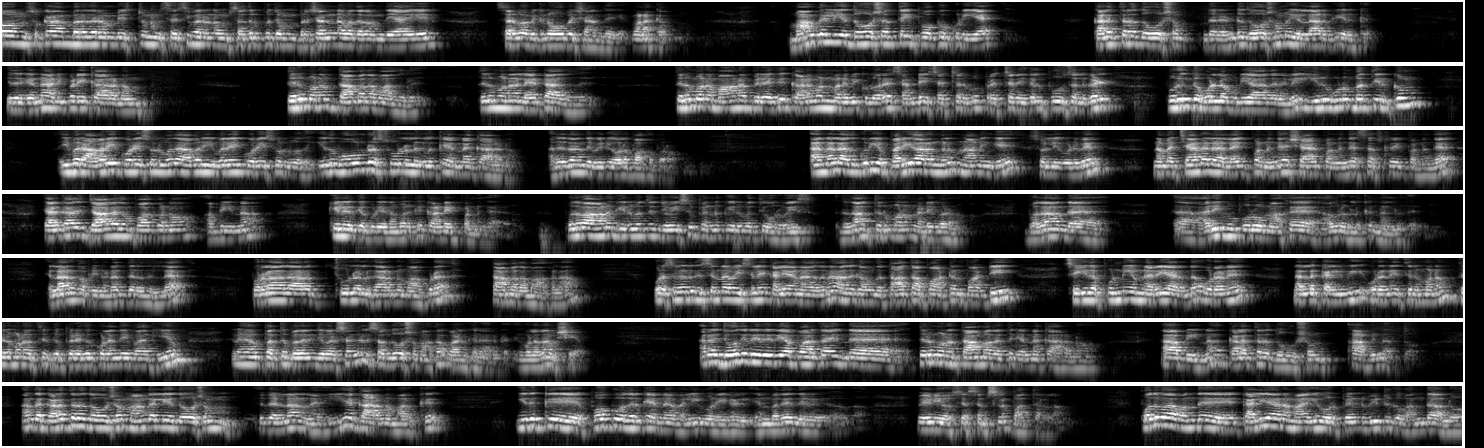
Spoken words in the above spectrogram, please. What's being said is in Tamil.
ஓம் சுக்லாம்பரதரம் விஷ்ணும் சசிவரணம் சதுர்புஜம் பிரசன்னவதனம் தியாயேர் சர்வ விக்னோபசாந்தே வணக்கம். மாங்கல்ய தோஷத்தை போக்கக்கூடிய கலத்திர தோஷம் இந்த ரெண்டு தோஷமும் எல்லாருக்கும் இருக்குது இதற்கு என்ன அடிப்படை காரணம்? திருமணம் தாமதமாகுது திருமணம் லேட்டாகுது. திருமணமான பிறகு கணவன் மனைவிக்குள்ளே சண்டை சச்சரவு பிரச்சனைகள் பூசல்கள் புரிந்து கொள்ள முடியாத நிலை இரு குடும்பத்திற்கும் இவர் அவரை குறை சொல்வது அவர் இவரை குறை சொல்வது. இது போன்ற சூழல்களுக்கு என்ன காரணம்? அதுதான் இந்த வீடியோவில் பார்க்க போகிறோம் அதனால் அதுக்குரிய பரிகாரங்களும் நான் இங்கே சொல்லிவிடுவேன். நம்ம சேனலை லைக் பண்ணுங்கள் ஷேர் பண்ணுங்கள் சப்ஸ்கிரைப் பண்ணுங்கள் யாருக்காவது ஜாதகம் பார்க்கணும் அப்படின்னா கீழே இருக்கக்கூடிய நம்பருக்கு கான்டாக்ட் பண்ணுங்கள் பொதுவாக ஆணுக்கு இருபத்தஞ்சி வயசு பெண்ணுக்கு இருபத்தி ஒரு வயசு. இதுதான் திருமணம் நடைபெறணும். அப்போ தான் அந்த அறிவுபூர்வமாக அவர்களுக்கு நல்லது. எல்லாருக்கும் அப்படி நடந்துறது இல்லை பொருளாதார சூழல் காரணமாக கூட தாமதமாகலாம். ஒரு சிலருக்கு சின்ன வயசுலேயே கல்யாணம் ஆகுதுன்னா அதுக்கு அவங்க தாத்தா பாட்டன் பாட்டி செய்த புண்ணியம் நிறையா இருந்தால் உடனே நல்ல கல்வி உடனே திருமணம் திருமணத்திற்கு பிறகு குழந்தை பாக்கியம் பத்து பதினஞ்சு வருஷங்கள் சந்தோஷமாக வாழ்கிறார்கள். இவ்வளோதான் விஷயம். ஆனால் ஜோதிட ரீதியாக பார்த்தா இந்த திருமண தாமதத்துக்கு என்ன காரணம்? அப்படின்னா கலத்திர தோஷம் அப்படின்னு அர்த்தம். அந்த கலத்திர தோஷம் மாங்கல்ய தோஷம் இதெல்லாம் நிறைய காரணமாக இருக்குது இதுக்கு போக்குவதற்கு என்ன வழிமுறைகள் என்பதை இந்த வீடியோ செஷன்ஸில் பார்த்துடலாம். பொதுவாக வந்து கல்யாணமாகி ஒரு பெண் வீட்டுக்கு வந்தாலோ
